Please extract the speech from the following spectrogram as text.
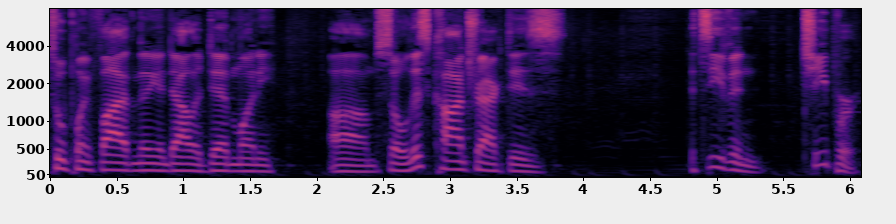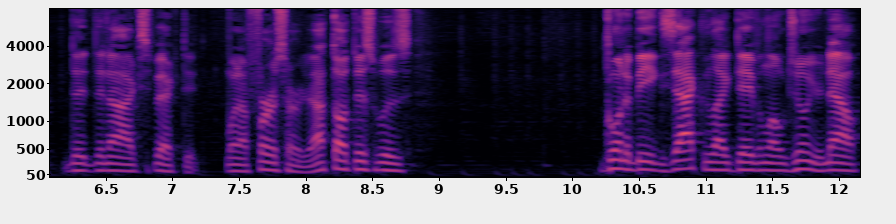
$2.5 million dead money. Um, so this contract is it's even cheaper than, than I expected when I first heard it. I thought this was going to be exactly like David Long Jr. Now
